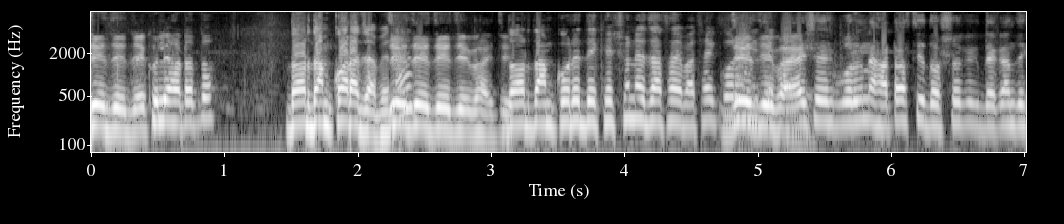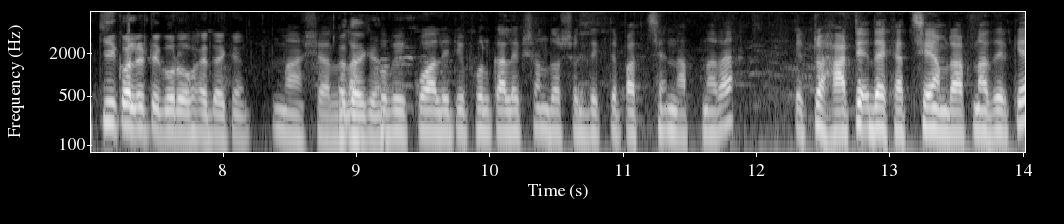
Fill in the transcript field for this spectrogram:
জি জি জি। খুলে হাঁটা তো। দরদাম করা যাবে জি জি জি জি ভাই দরদাম করে দেখে শুনে যাচাই বাছাই করে জি জি ভাই। এসে বলুন হাঁটাচ্ছি দর্শকে দেখেন যে কি কোয়ালিটি গরু ভাই দেখেন। মাশাআল্লাহ। খুবই কোয়ালিটি ফুল কালেকশন দর্শক দেখতে পাচ্ছেন আপনারা। একটু হাটে দেখাচ্ছি আমরা আপনাদেরকে।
